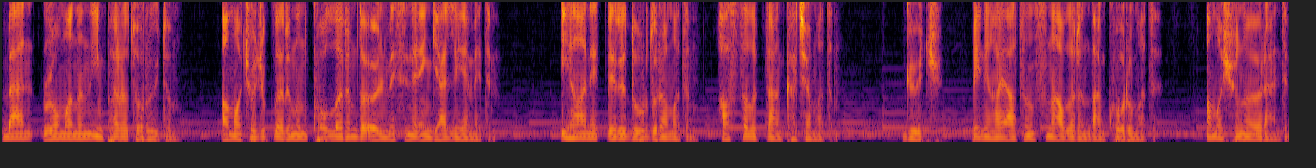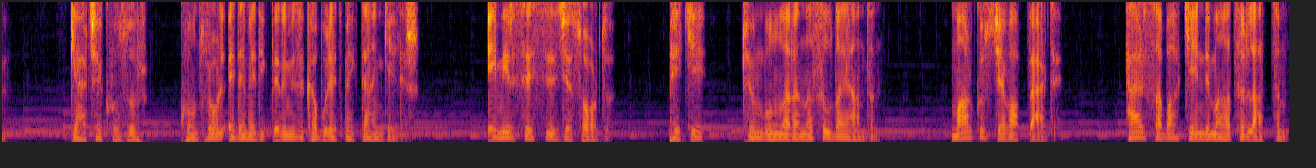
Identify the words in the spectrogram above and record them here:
Ben Roma'nın imparatoruydum ama çocuklarımın kollarımda ölmesini engelleyemedim. İhanetleri durduramadım, hastalıktan kaçamadım. Güç beni hayatın sınavlarından korumadı. Ama şunu öğrendim. Gerçek huzur, kontrol edemediklerimizi kabul etmekten gelir. Emir sessizce sordu. Peki tüm bunlara nasıl dayandın? Markus cevap verdi. Her sabah kendime hatırlattım.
